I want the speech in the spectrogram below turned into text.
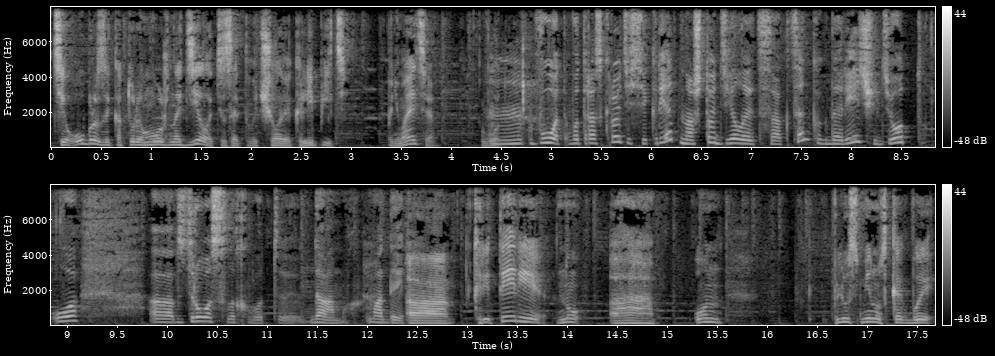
те образы, которые можно делать из этого человека, лепить. Понимаете? Вот. Вот, вот раскройте секрет, на что делается акцент, когда речь идет о э, взрослых вот э, дамах, моделях. А, критерии, ну, а, он плюс-минус как бы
